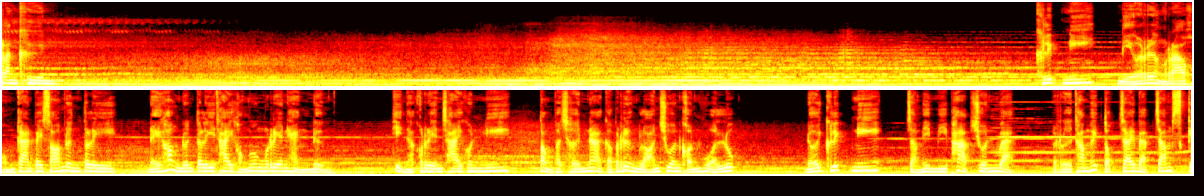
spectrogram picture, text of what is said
กลางคืน คลิปนี้มีเรื่องราวของการไปซ้อมดนตรี ในห้องดนตรีไทยของโรงเรียนแห่งหนึ่ง ที่นักเรียนชายคนนี้ต้องเผชิญหน้ากับเรื่องหลอนชวนขนหัวลุก โดยคลิปนี้จะไม่มีภาพชวนแหวกหรือทำให้ตกใจแบบจัมป์สแก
